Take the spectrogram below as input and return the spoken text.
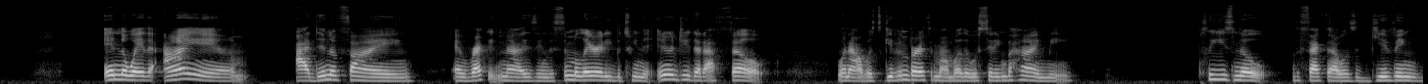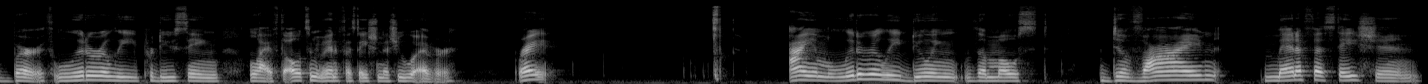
In the way that I am identifying and recognizing the similarity between the energy that I felt when I was giving birth and my mother was sitting behind me. Please note the fact that I was giving birth, literally producing life, the ultimate manifestation that you will ever, right? I am literally doing the most divine manifestation.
